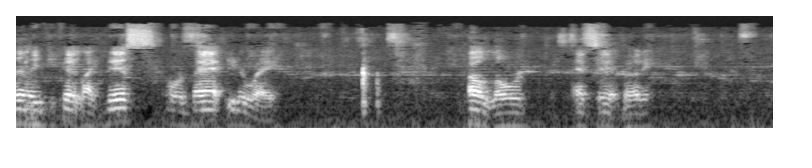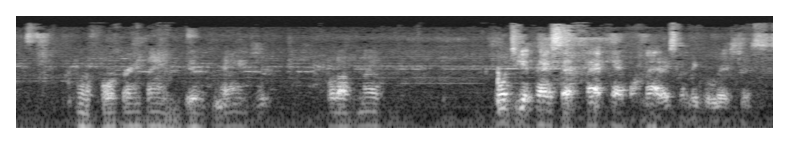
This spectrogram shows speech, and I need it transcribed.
Literally, if you cut it like this or that, either way. Oh Lord, that's it, buddy. What a fork or anything do with names or pull off enough. Once you get past that fat cap on that, it's gonna be delicious.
